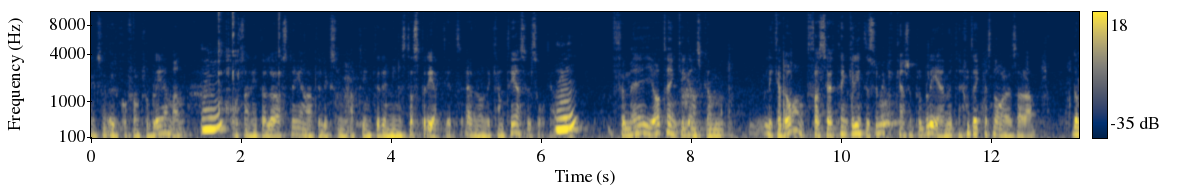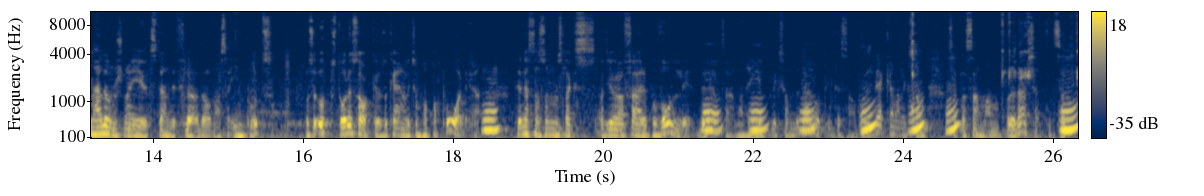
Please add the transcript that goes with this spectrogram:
liksom utgå från problemen Mm. och sen hitta lösningar. Att det, liksom, att det inte är det minsta spretigt, även om det kan te sig så kanske. För mig, jag tänker ganska likadant. Fast jag tänker inte så mycket kanske problem, utan jag tänker snarare så här. De här luncherna ger ju ett ständigt flöde av massa inputs. Och så uppstår det saker och så kan jag liksom hoppa på det. Det är nästan som en slags att göra affärer på volley. Du vet, så här, man hänger, liksom, det där låter intressant. Och det där kan man liksom sätta samman på det där sättet. Så att,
